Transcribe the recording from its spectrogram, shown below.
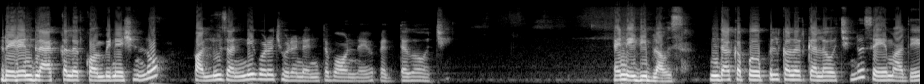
రెడ్ అండ్ బ్లాక్ కలర్ కాంబినేషన్లో పళ్ళూస్ అన్నీ కూడా చూడండి ఎంత బాగున్నాయో పెద్దగా వచ్చి. అండ్ ఇది బ్లౌజ్. ఇందాక పర్పుల్ కలర్కి ఎలా వచ్చిందో సేమ్ అదే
